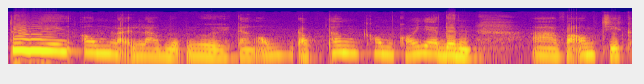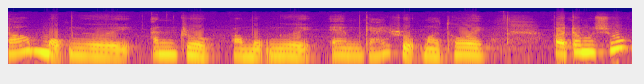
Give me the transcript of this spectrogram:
Tuy nhiên ông lại là một người đàn ông độc thân không có gia đình à, và ông chỉ có một người anh ruột và một người em gái ruột mà thôi. Và trong suốt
